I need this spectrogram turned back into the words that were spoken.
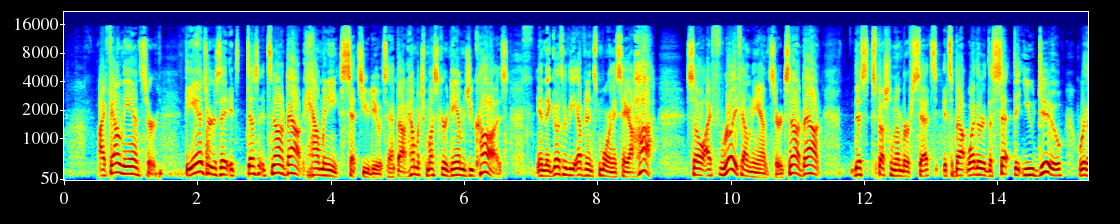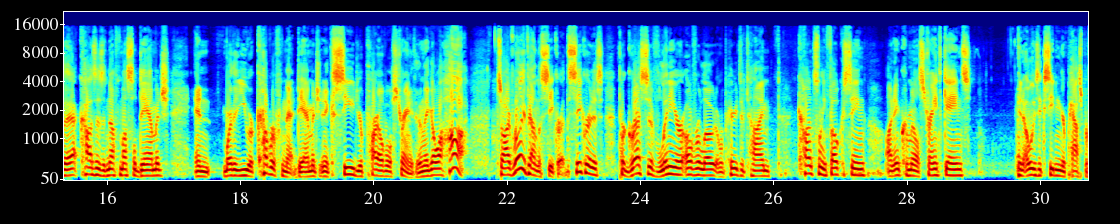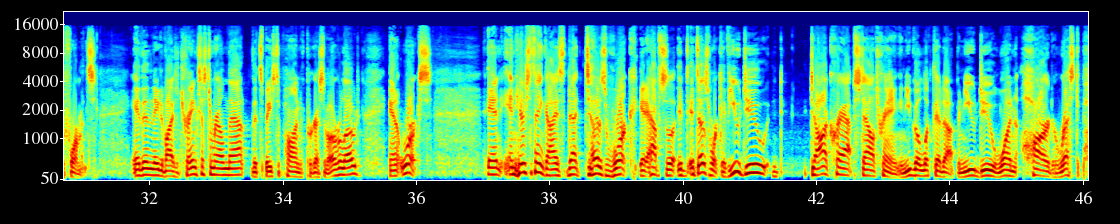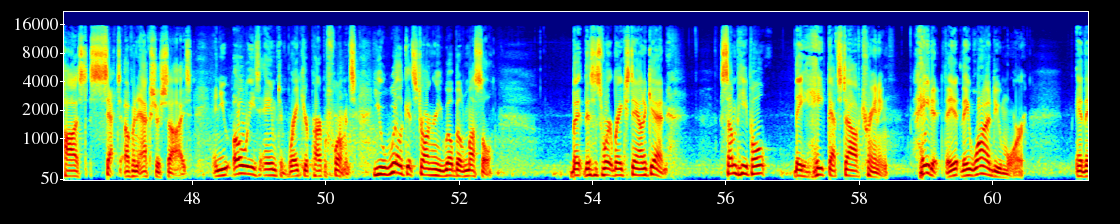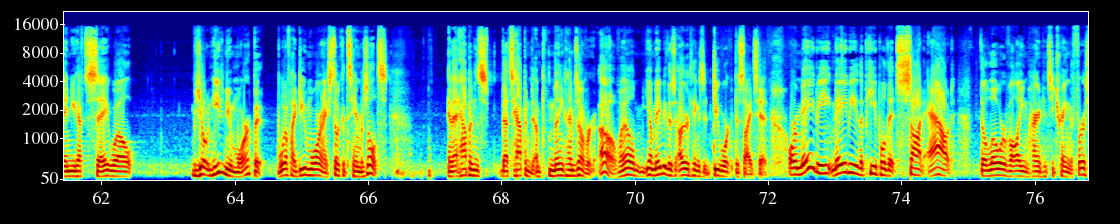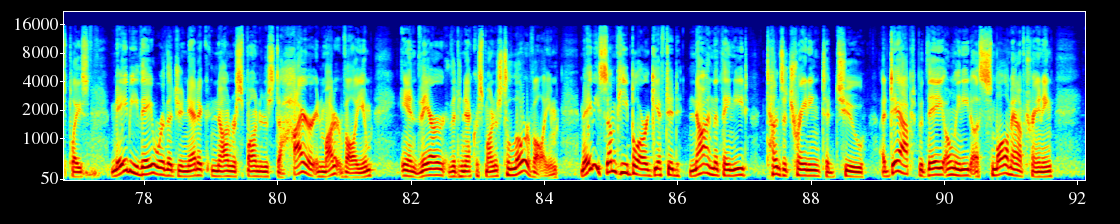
I found the answer. The answer is that it doesn't. It's not about how many sets you do. It's about how much muscular damage you cause. And they go through the evidence more, and they say, "Aha! So I really found the answer. It's not about this special number of sets. It's about whether the set that you do, whether that causes enough muscle damage and whether you recover from that damage and exceed your prior level strength. And they go, aha! So I've really found the secret. The secret is progressive linear overload over periods of time, constantly focusing on incremental strength gains and always exceeding your past performance. And then they devise a training system around that that's based upon progressive overload, and it works. And and here's the thing, guys, that does work. It absolutely it, it does work. If you do DoggCrapp style training and you go look that up and you do one hard rest paused set of an exercise and you always aim to break your prior performance, you will get stronger, you will build muscle. But this is where it breaks down again. Some people, they hate that style of training. Hate it. They, they want to do more. And then you have to say, well, you don't need to do more, but what if I do more and I still get the same results? And that happens that's happened a million times over. Oh well you know maybe there's other things that do work besides hit. Or maybe maybe the people that sought out the lower volume higher intensity training in the first place maybe they were the genetic non-responders to higher and moderate volume and they're the genetic responders to lower volume. Maybe some people are gifted not in that they need tons of training to, to adapt but they only need a small amount of training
